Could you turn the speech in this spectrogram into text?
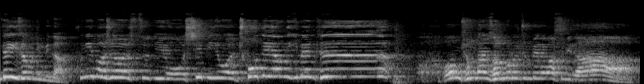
네, 이성훈입니다. 후니버셜 스튜디오 12월 초대형 이벤트! 엄청난 선물을 준비해봤습니다.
